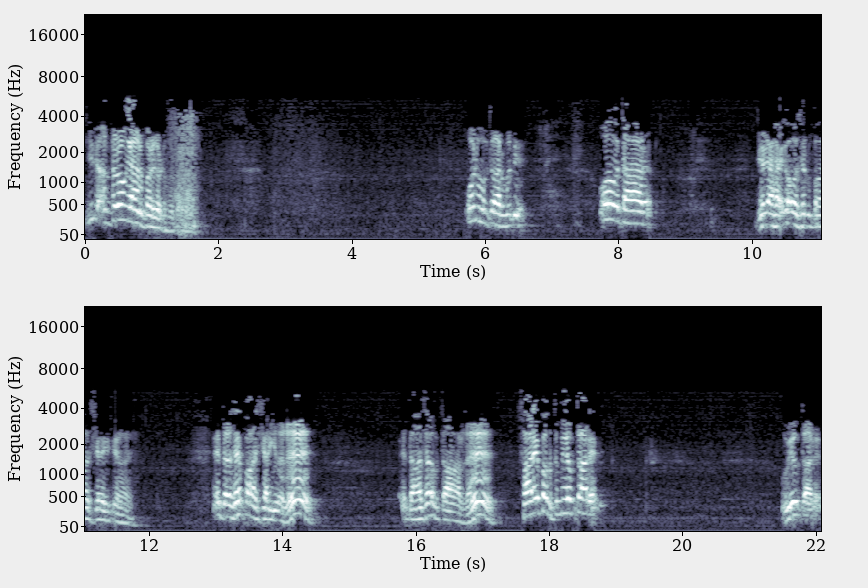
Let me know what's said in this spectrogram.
ਜਿਹਦੇ ਅੰਦਰੋਂ ਗਿਆਨ ਪ੍ਰਗਟ ਹੋ ਉਹਨੂੰ ਅਵਤਾਰ ਬਣੇ। ਉਹ ਅਵਤਾਰ ਜਿਹੜਾ ਹੈਗਾ ਉਸ ਨੂੰ ਪਾਤਸ਼ਾਹੀ ਕਿਹਾ ਹੈ। ਇਹ ਦਸੇ ਪਾਤਸ਼ਾਹੀਆਂ ਨੇ। ਇਹ ਦਸ ਅਵਤਾਰ ਨੇ। ਸਾਰੇ ਭਗਤ ਵੀ ਅਵਤਾਰ ਹੈ ਉਹ ਵੀ ਅਵਤਾਰ ਹੈ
